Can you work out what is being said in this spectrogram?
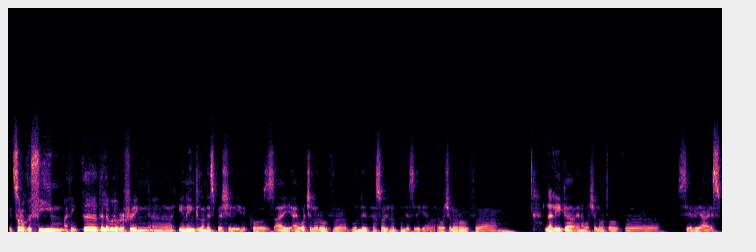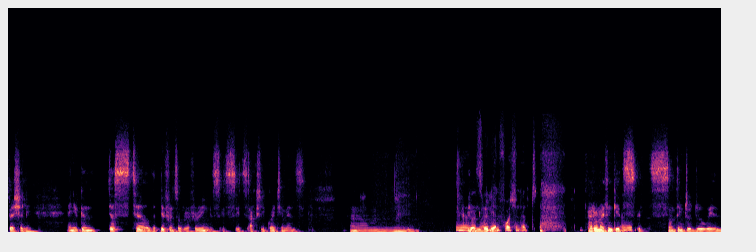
it's sort of the theme. I think the the level of refereeing uh, in England, especially because I I watch a lot of uh, Bundes, uh, sorry, not Bundesliga. I watch a lot of um, La Liga and I watch a lot of uh, Serie A, especially, and you can just tell the difference of refereeing. It's it's, it's actually quite immense. Um, yeah, that's really unfortunate. I don't know. I think it's it's something to do with.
